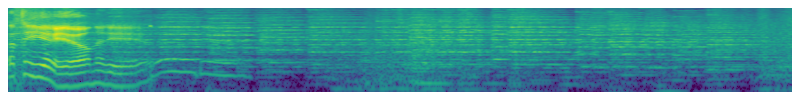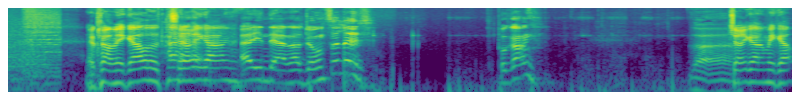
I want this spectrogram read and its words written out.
Da. Satirehjørnet de Er du klar, Mikael? Kjør i gang. Er Indiana Jones, eller? På gang? Da, Kjør i gang, Mikael.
